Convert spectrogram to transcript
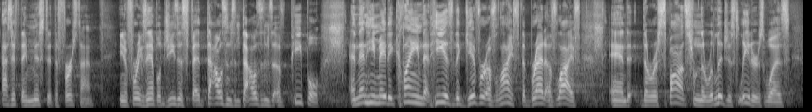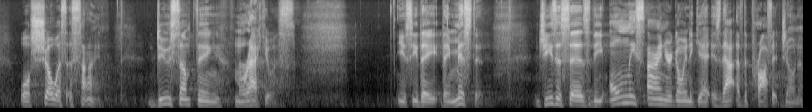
as if they missed it the first time. You know, for example, Jesus fed thousands and thousands of people, and then he made a claim that he is the giver of life, the bread of life. And the response from the religious leaders was, Well, show us a sign, do something miraculous. You see, they, they missed it. Jesus says the only sign you're going to get is that of the prophet Jonah.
